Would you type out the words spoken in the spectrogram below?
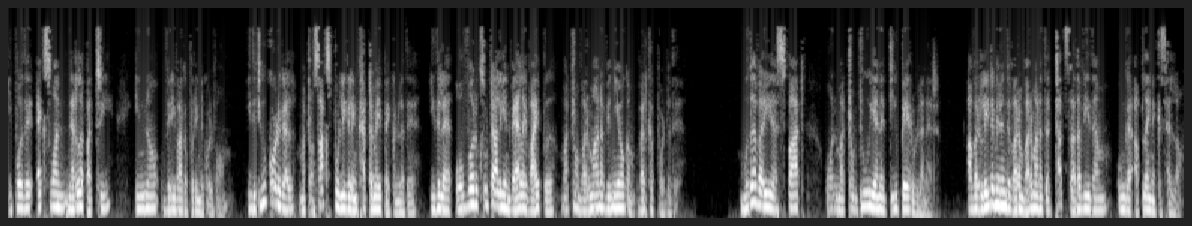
இப்போது எக்ஸ் ஒன் நிரல பற்றி இன்னும் விரிவாக புரிந்து கொள்வோம் இது டியூ கோடுகள் மற்றும் சாக்ஸ் புள்ளிகளின் கட்டமைப்பை கொண்டது. இதுல ஒவ்வொரு கூட்டாளியின் வேலை வாய்ப்பு மற்றும் வருமான விநியோகம் வளர்க்கப்பட்டது முத வரிய ஸ்பாட் ஒன் மற்றும் டூ என டி பேர் உள்ளனர். அவர்களிடமிருந்து வரும் வருமானத்தை டச் சதவீதம் உங்க அப்ளைனுக்கு செல்லும்.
